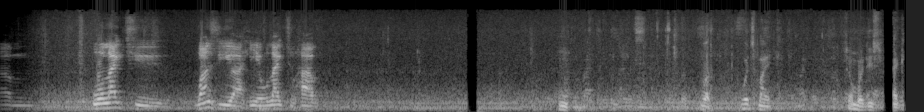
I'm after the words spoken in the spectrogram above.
Um, we'd like to, once you are here, we'd like to have What? Which mic? Somebody's mic.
